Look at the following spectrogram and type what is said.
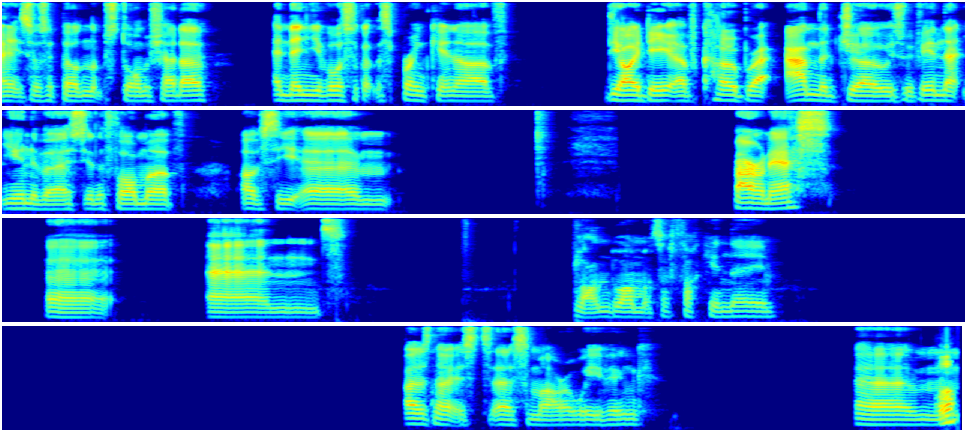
and it's also building up Storm Shadow. And then you've also got the sprinkling of the idea of Cobra and the Joes within that universe in the form of obviously um, Baroness, uh, and blonde one. What's her fucking name? I just noticed uh, Samara Weaving. Um, What?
